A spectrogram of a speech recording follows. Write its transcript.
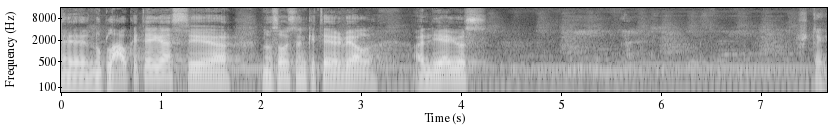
E, nuplaukite jas ir nusausinkite ir vėl aliejus. Štai.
